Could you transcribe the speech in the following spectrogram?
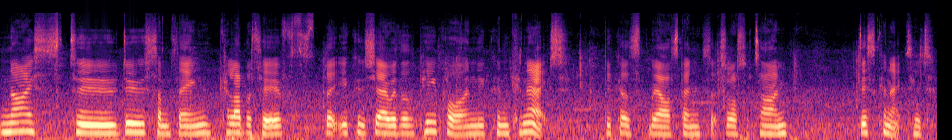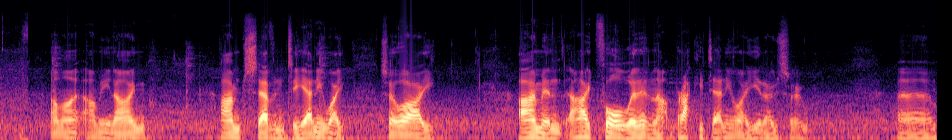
nice to do something collaborative that you can share with other people and you can connect because we are spending such a lot of time disconnected. I, mean, I'm, I'm 70 anyway, so I, I'm in, I fall within that bracket anyway, you know, so um,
